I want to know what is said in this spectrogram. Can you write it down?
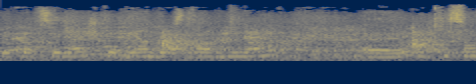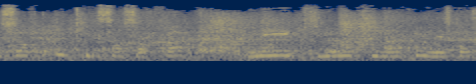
des personnages qui rien d'extraordinaire, euh, et qui s'en sortent ou qui ne s'en sortent pas, mais qui ont tout d'un coup une espèce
